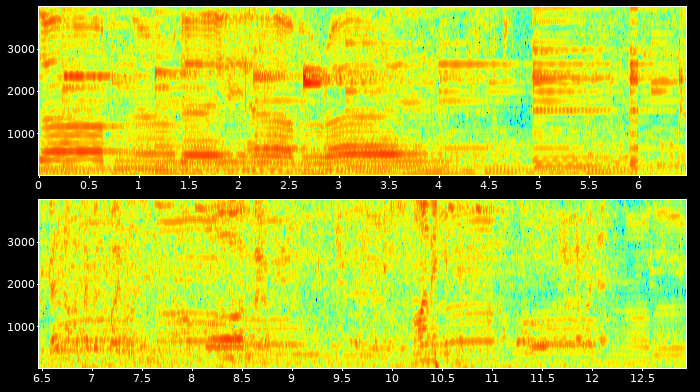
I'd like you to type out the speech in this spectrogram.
Of new day have arrived. Gano'n katagal ba yun? Mga 96. Another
